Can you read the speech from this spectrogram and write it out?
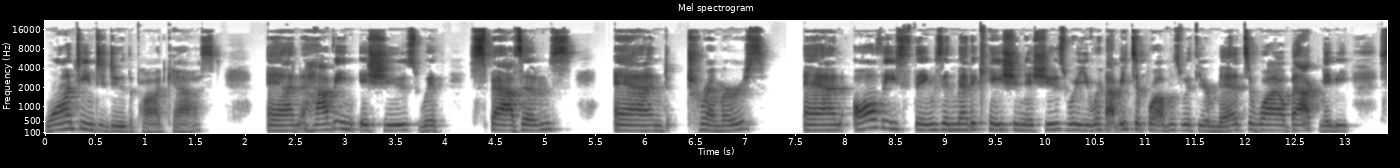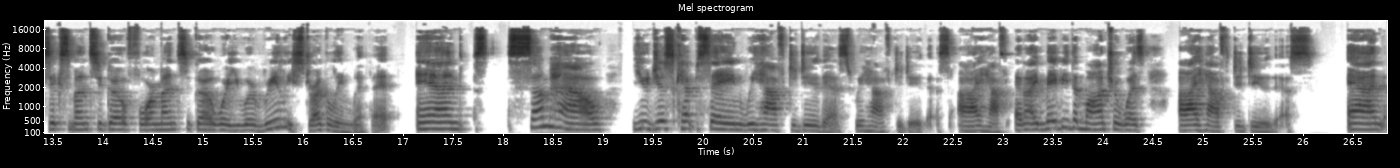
wanting to do the podcast and having issues with spasms and tremors and all these things and medication issues where you were having some problems with your meds a while back, maybe six months ago, four months ago, where you were really struggling with it. And somehow you just kept saying, We have to do this. We have to do this. I have. And I maybe the mantra was, I have to do this. And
